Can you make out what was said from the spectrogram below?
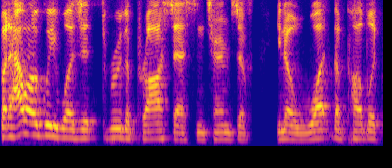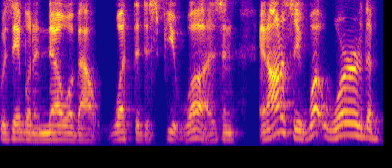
But how ugly was it through the process in terms of you know what the public was able to know about what the dispute was, and and honestly, what were the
